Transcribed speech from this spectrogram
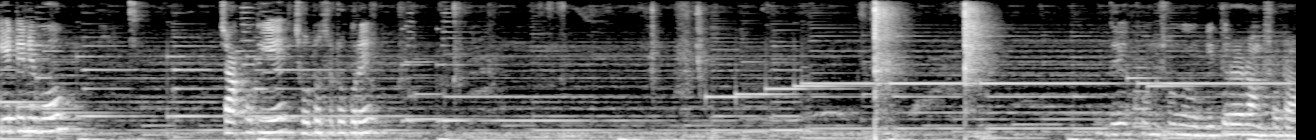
কেটে নেব চাকু দিয়ে ছোট ছোট করে। দেখুন শুধু ভিতরের অংশটা।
